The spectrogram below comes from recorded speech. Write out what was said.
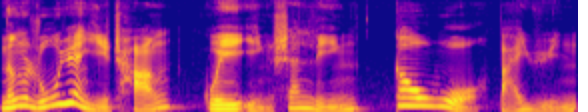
能如愿以偿，归隐山林，高卧白云。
